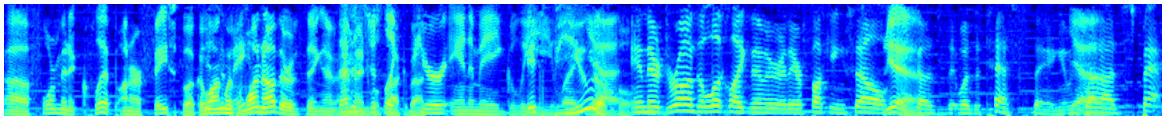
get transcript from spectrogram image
uh, four minute clip on our Facebook, along with one other thing I, I that is just we'll like talk about. pure anime glee. It's Like, beautiful. yeah. and they're drawn to look like them or their fucking selves Yeah. because it was a test thing. It was Yeah. done on spec.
